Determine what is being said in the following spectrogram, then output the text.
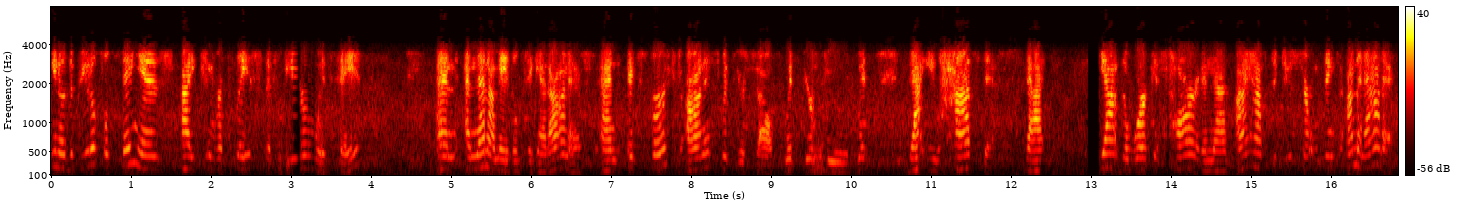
you know, the beautiful thing is I can replace the fear with faith and and then I'm able to get honest. And it's first honest with yourself, with your food, with that you have this, that yeah, the work is hard and that I have to do certain things. I'm an addict.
